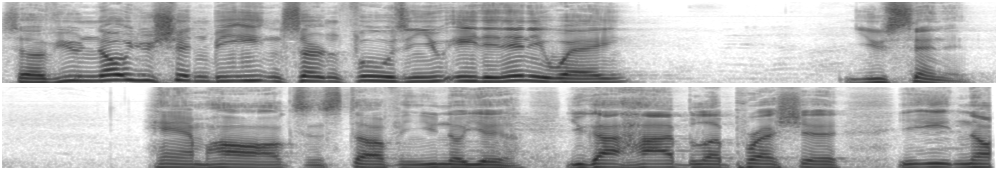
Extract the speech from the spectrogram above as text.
So if you know you shouldn't be eating certain foods and you eat it anyway, you sinning. Ham hogs and stuff, and you know you you got high blood pressure, you're eating all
